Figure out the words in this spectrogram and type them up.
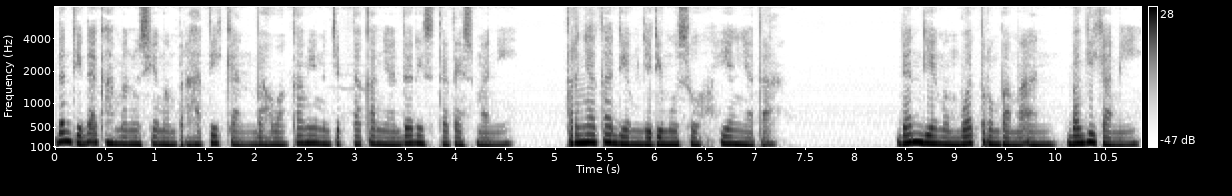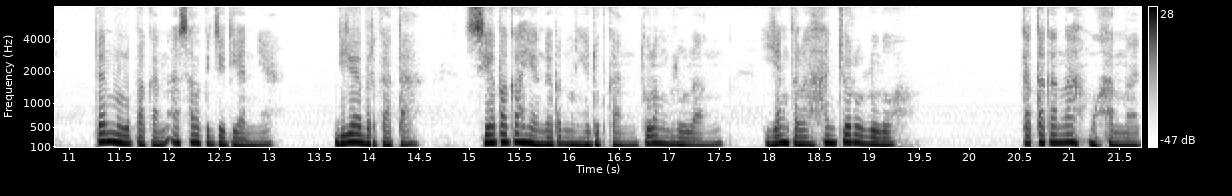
Dan tidakkah manusia memperhatikan bahwa kami menciptakannya dari setetes mani? Ternyata dia menjadi musuh yang nyata. Dan dia membuat perumpamaan bagi kami dan melupakan asal kejadiannya. Dia berkata, Siapakah yang dapat menghidupkan tulang belulang yang telah hancur luluh? Katakanlah Muhammad,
